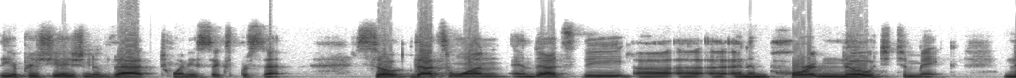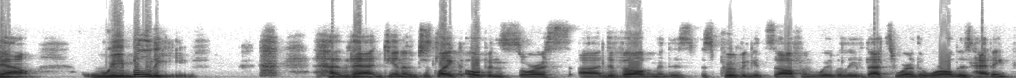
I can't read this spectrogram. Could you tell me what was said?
the appreciation of that 26%. So that's one, and that's the uh, uh, an important note to make. Now, we believe that you know just like open source uh, development is, is proving itself and we believe that's where the world is heading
